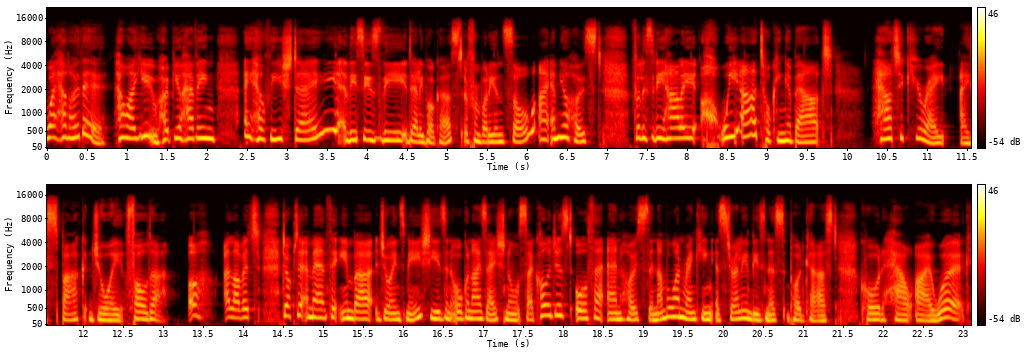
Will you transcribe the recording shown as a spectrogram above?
Why, hello there. How are you? Hope you're having a healthy-ish day. This is the Daily Podcast from Body and Soul. I am your host, Felicity Harley. We are talking about how to curate a Spark Joy folder. Oh, I love it. Dr. Amantha Imber joins me. She is an organizational psychologist, author, and hosts the number one ranking Australian business podcast called How I Work.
